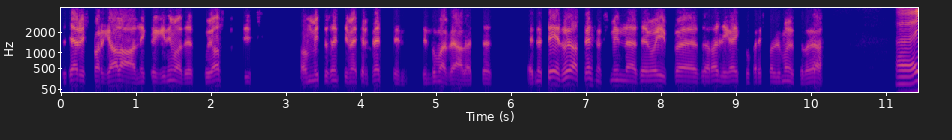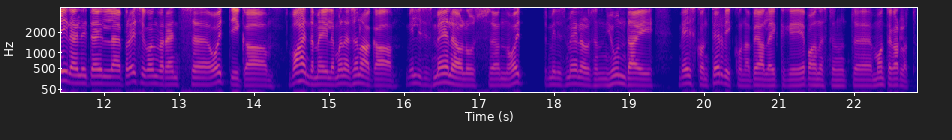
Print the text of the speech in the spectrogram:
see Service pargi ala on ikkagi niimoodi, et kui astud, siis on mitu sentimeetrit vett siin, siin lume peal, et, et, et need teed võivad pehmeks minna ja see võib äh, seda ralli käiku päris palju mõjutada ka eile oli teil pressikonverents äh, Otiga, vahenda meile mõne sõnaga, millises meeleolus on Ott, millises meeleolus on Hyundai meeskond tervikuna peale ikkagi ebaõnnestunud äh, Monte Carlot?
